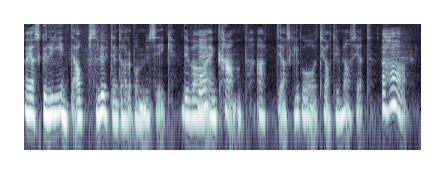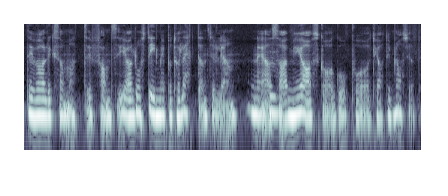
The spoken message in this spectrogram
Och jag skulle inte, absolut inte hålla på med musik. Det var Nej. en kamp att jag skulle gå teatergymnasiet. Aha. Det var liksom att det fanns, jag låste in mig på toaletten tydligen. När jag sa men jag ska gå på teatergymnasiet.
